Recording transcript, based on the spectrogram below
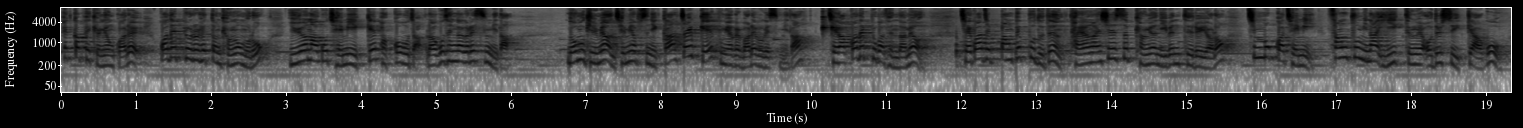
펫카페 경영과를 과대표를 했던 경험으로 유연하고 재미있게 바꿔보자 라고 생각을 했습니다. 너무 길면 재미없으니까 짧게 공약을 말해보겠습니다. 제가 과대표가 된다면 제과제빵, 펫푸드 등 다양한 실습 경연 이벤트를 열어 친목과 재미, 상품이나 이익 등을 얻을 수 있게 하고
